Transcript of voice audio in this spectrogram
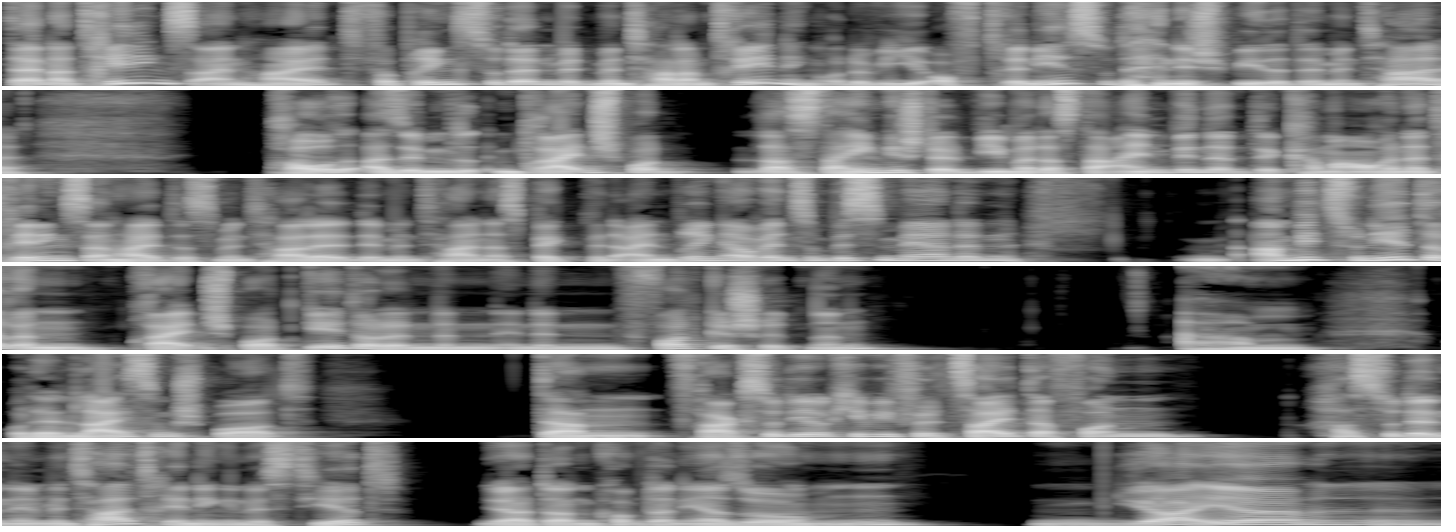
deiner Trainingseinheit verbringst du denn mit mentalem Training? Oder wie oft trainierst du deine Spieler denn mental? also im, im Breitensport, lass es dahingestellt, wie man das da einbindet, da kann man auch in der Trainingseinheit das mentale, den mentalen Aspekt mit einbringen. Aber wenn es ein bisschen mehr in den ambitionierteren Breitensport geht oder in den, in den fortgeschrittenen ähm, oder in den Leistungssport, dann fragst du dir, okay, wie viel Zeit davon hast du denn in Mentaltraining investiert? Ja, dann kommt dann eher so, hm, ja, eher äh,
